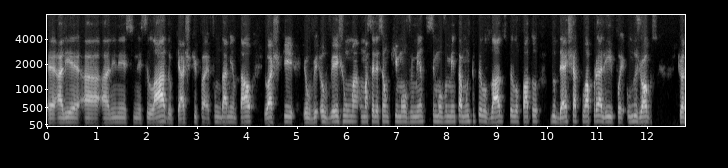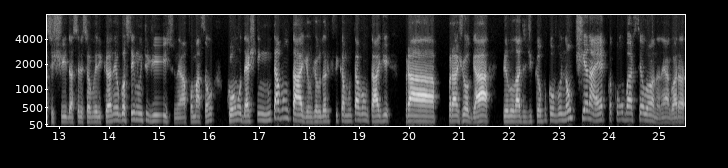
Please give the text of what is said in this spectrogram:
é, ali, a, ali nesse, nesse lado, que acho que é fundamental. Eu acho que eu, eu vejo uma, uma seleção que movimenta, se movimenta muito pelos lados, pelo fato do Dash atuar por ali. Foi um dos jogos que eu assisti da seleção americana e eu gostei muito disso, né? A formação, como o Dash tem muita vontade, é um jogador que fica muita vontade para jogar pelo lado de campo, como não tinha na época com o Barcelona, né? Agora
